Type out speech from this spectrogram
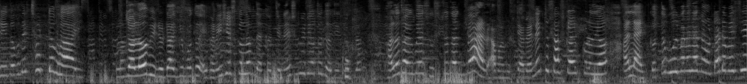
সেই তোমাদের ছোট্ট ভাই। চলো ভিডিওটা আজকের মতো এখানেই শেষ করলাম। দেখা হচ্ছে নেক্সট ভিডিওতে। যদি তোমরা ভালো থাকবে সুস্থ থাকবে আর আমার চ্যানেলে একটু সাবস্ক্রাইব করে দিও। আর লাইক করতে ভুলবে না জানো। টাটা বেশি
